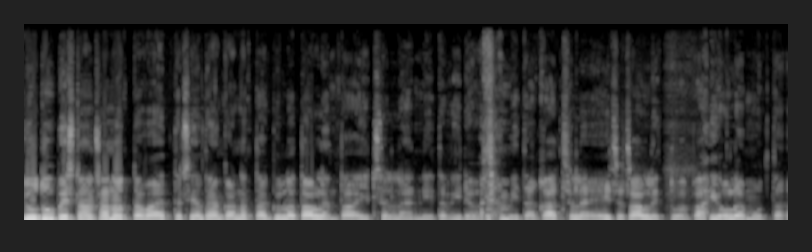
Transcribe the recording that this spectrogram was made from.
YouTubesta on sanottava, että sieltähän kannattaa kyllä tallentaa itselleen niitä videoita, mitä katselee. Ei se sallittua kai ole, mutta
